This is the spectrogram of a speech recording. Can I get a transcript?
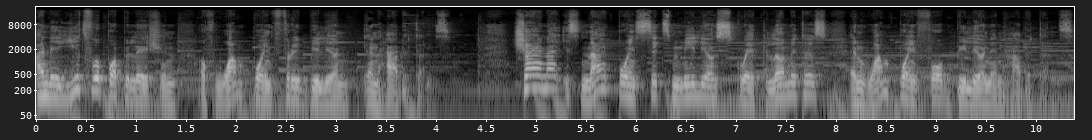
and a youthful population of 1.3 billion inhabitants. China is 9.6 million square kilometers and 1.4 billion inhabitants.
